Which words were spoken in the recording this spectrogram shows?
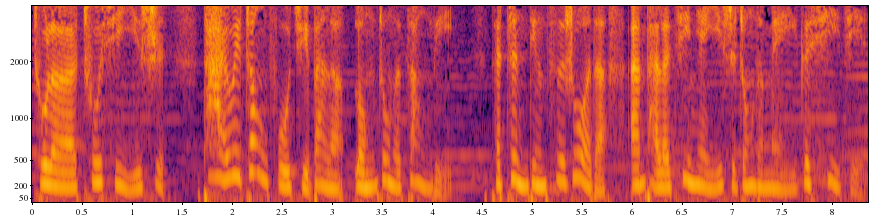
除了出席仪式，她还为丈夫举办了隆重的葬礼。她镇定自若地安排了纪念仪式中的每一个细节，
